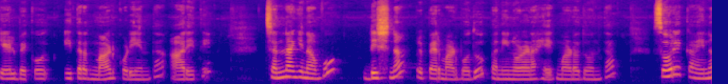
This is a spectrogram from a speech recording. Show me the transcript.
ಕೇಳಬೇಕು, ಈ ಥರದ್ದು ಮಾಡಿಕೊಡಿ ಅಂತ ಆ ರೀತಿ ಚೆನ್ನಾಗಿ ನಾವು ಡಿಶ್ನ ಪ್ರಿಪೇರ್ ಮಾಡ್ಬೋದು ಬನ್ನಿ ನೋಡೋಣ ಹೇಗೆ ಮಾಡೋದು ಅಂತ. ಸೋರೆಕಾಯಿನ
